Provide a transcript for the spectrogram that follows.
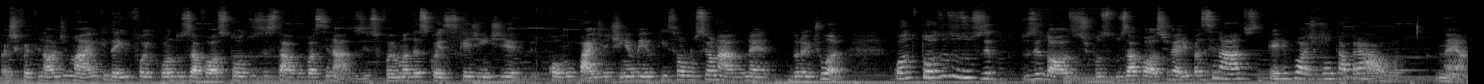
Acho que foi final de maio, que daí foi quando os avós todos estavam vacinados. Isso foi uma das coisas que a gente, como pai, já tinha meio que solucionado, né, durante o ano. Quando todos os, os idosos, tipo, os avós estiverem vacinados, ele pode voltar para aula, né?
